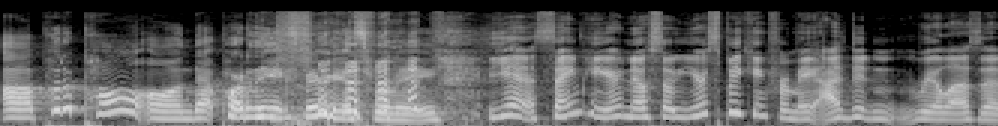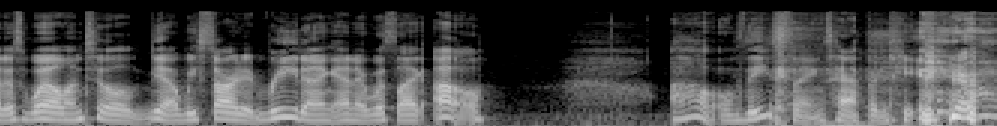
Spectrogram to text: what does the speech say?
uh, put a pall on that part of the experience for me. yeah, same here. No, so you're speaking for me. I didn't realize that as well until yeah we started reading, and it was like, oh, oh, these things happened here.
